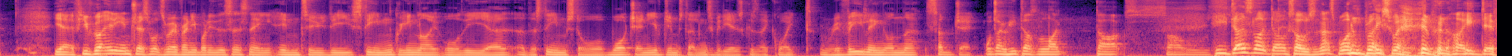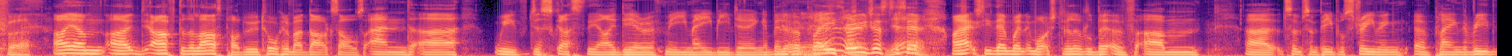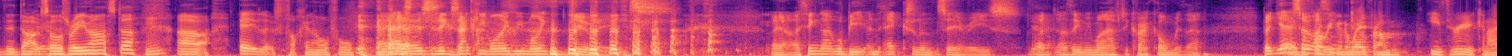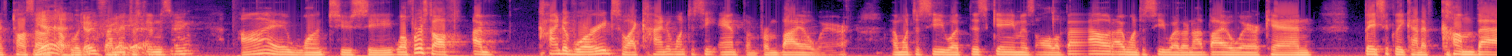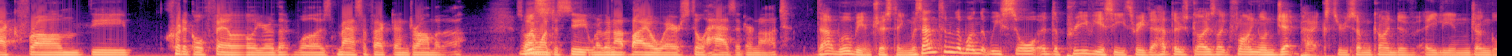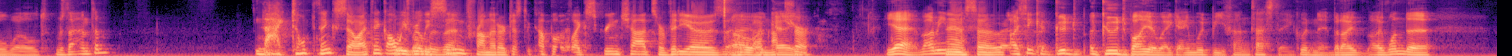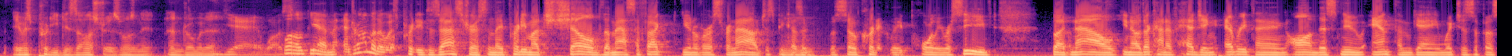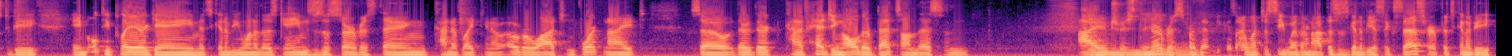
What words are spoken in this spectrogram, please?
yeah. If you've got any interest whatsoever, anybody that's listening into the Steam Greenlight or the uh, the Steam Store, watch any of Jim Sterling's videos because they're quite revealing on that subject. Although he does like Dark Souls. He does like Dark Souls, and that's one place where him and I differ. I um uh, after the last pod we were talking about Dark Souls and uh we've discussed the idea of me maybe doing a bit of a yeah. playthrough Yeah, just to yeah. say I actually then went and watched a little bit of um uh, some some people streaming of playing the re- the Dark Yeah. Souls remaster. Hmm? Uh, it looks fucking awful. Yes, this is exactly why we might do it. yeah, I think that would be an excellent series. Yeah. I, I think we might have to crack on with that. But yeah, Hey, so before I we think get away from E3, can I toss out Yeah, a couple of games I'm interested in seeing? I want to see. Well, first off, I'm kind of worried, so I kind of want to see Anthem from BioWare. I want to see what this game is all about. I want to see whether or not BioWare can basically kind of come back from the critical failure that was Mass Effect Andromeda. So Was- I want to see whether or not BioWare still has it or not. that will be interesting. Was Anthem the one that we saw at the previous E3 that had those guys like flying on jetpacks through some kind of alien jungle world? Was that Anthem? No, I don't think so. I think all Which we've really seen that? from it are just a couple of like screenshots or videos. Oh, uh, I'm not okay. sure. Yeah, I mean, Yeah, so I think a good a good Bioware game would be fantastic, wouldn't it? But I, I wonder, it was pretty disastrous, wasn't it, Andromeda? Yeah, it was. well, yeah, Andromeda was pretty disastrous, and they pretty much shelved the Mass Effect universe for now, just because it mm-hmm. was so critically poorly received. But now, you know, they're kind of hedging everything on this new Anthem game, which is supposed to be a multiplayer game. It's going to be one of those games as a service thing, kind of like you know Overwatch and Fortnite. So they're they're kind of hedging all their bets on this, and I'm nervous for them because I want to see whether or not this is going to be a success or if it's going to be,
